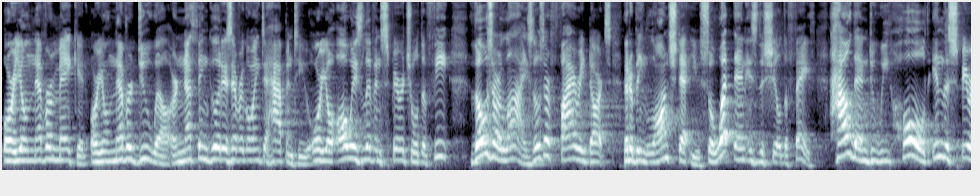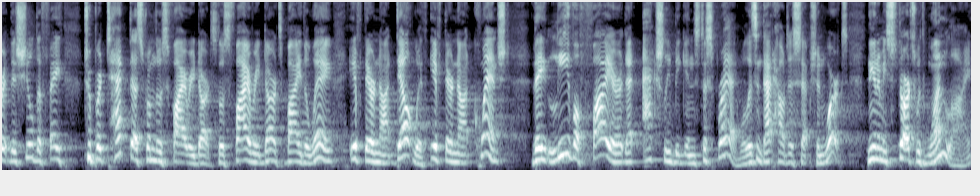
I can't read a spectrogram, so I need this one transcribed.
or you'll never make it, or you'll never do well, or nothing good is ever going to happen to you, or you'll always live in spiritual defeat, those are lies. Those are fiery darts that are being launched at you. So, what then is the shield of faith? How then do we hold in the Spirit the shield of faith to protect us from those fiery darts? Those fiery darts, by the way, if they're not dealt with, if they're not quenched, they leave a fire that actually begins to spread. Well, isn't that how deception works? The enemy starts with one lie,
